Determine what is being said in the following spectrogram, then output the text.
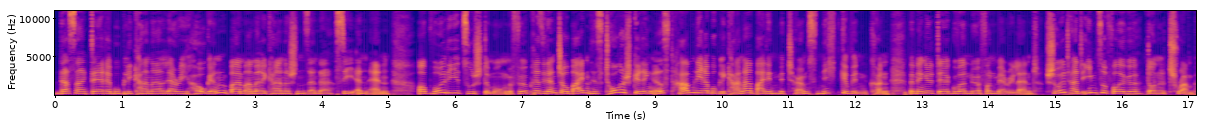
Das sagt der Republikaner Larry Hogan beim amerikanischen Sender CNN. Obwohl die Zustimmung für Präsident Joe Biden historisch gering ist, haben die Republikaner bei den Midterms nicht gewinnen können, bemängelt der Gouverneur von Maryland. Schuld hat ihm zufolge Donald Trump.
